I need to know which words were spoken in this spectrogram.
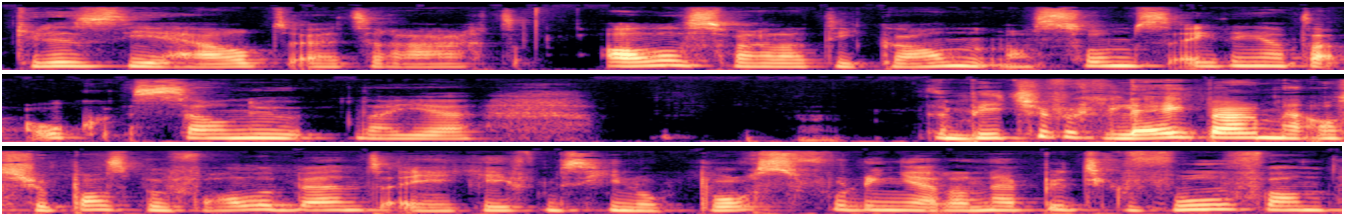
Chris die helpt uiteraard alles waar dat hij kan. Maar soms, ik denk dat dat ook, stel nu dat je een beetje vergelijkbaar met als je pas bevallen bent en je geeft misschien ook borstvoeding. Ja, dan heb je het gevoel van,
